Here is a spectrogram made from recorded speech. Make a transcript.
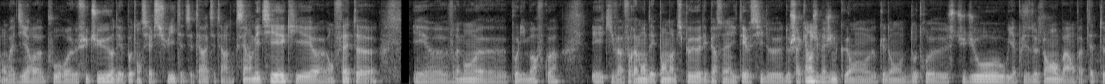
on va dire, euh, pour le futur, des potentielles suites, etc. etc. Donc c'est un métier qui est euh, en fait euh, est vraiment polymorphe, quoi, et qui va vraiment dépendre un petit peu des personnalités aussi de, chacun. J'imagine que, que dans d'autres studios où il y a plus de gens, bah, on va peut-être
